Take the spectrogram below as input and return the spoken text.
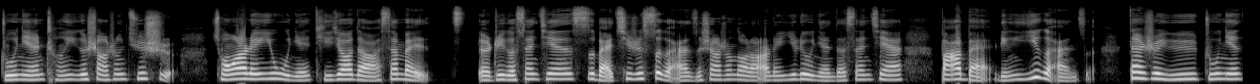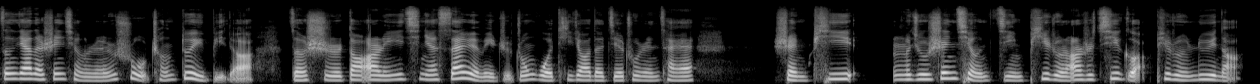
逐年呈一个上升趋势，从二零一五年提交的三百。呃，这个三千四百七十四个案子上升到了二零一六年的三千八百零一个案子，但是与逐年增加的申请人数成对比的，则是到二零一七年三月为止，中国提交的杰出人才审批，嗯，就是申请仅批准了二十七个，批准率呢，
